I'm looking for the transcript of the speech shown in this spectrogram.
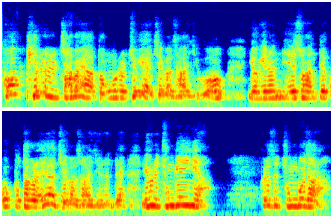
꼭 피를 잡아야 동물을 죽여야 죄가 사지고 여기는 예수한테 꼭 부탁을 해야 죄가 사지는데 이거는 중개인이야. 그래서 중보잖아.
